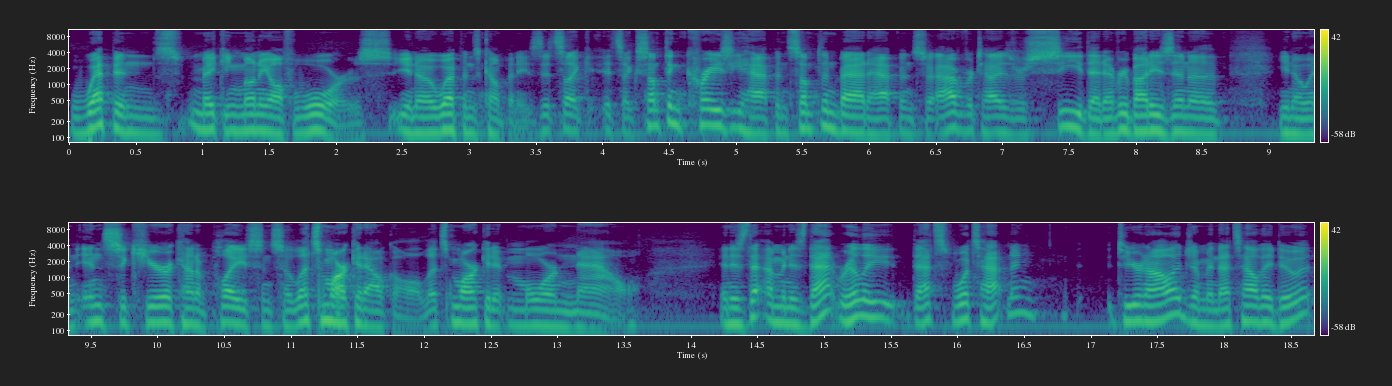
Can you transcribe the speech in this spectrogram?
weapons making money off wars, you know, weapons companies. It's like it's like something crazy happens, something bad happens, so advertisers see that everybody's in a, you know, an insecure kind of place and so let's market alcohol. Let's market it more now. And is that I mean is that really that's what's happening to your knowledge? I mean that's how they do it?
